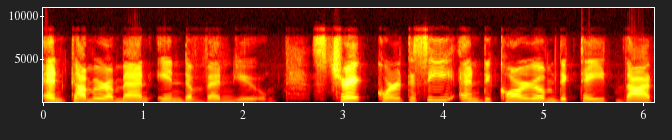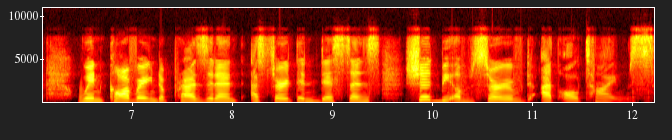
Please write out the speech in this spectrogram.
and cameramen in the venue. Strict courtesy and decorum dictate that when covering the president, a certain distance should be observed at all times.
